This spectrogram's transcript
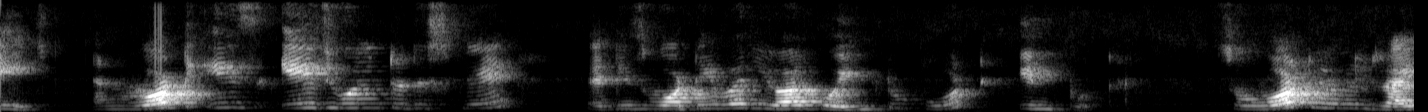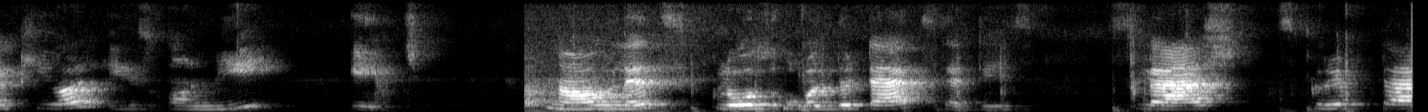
age. And what is age going to display? That is whatever you are going to put input. So what we will write here is only age. Now let's close all the tags that is slash script tag.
